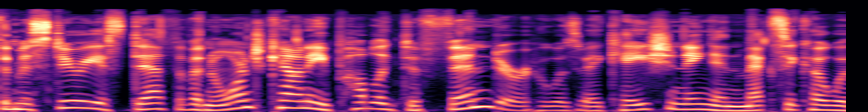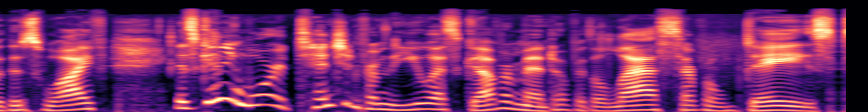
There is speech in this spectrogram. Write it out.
The mysterious death of an Orange County public defender who was vacationing in Mexico with his wife is getting more attention from the U.S. government over the last several days.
